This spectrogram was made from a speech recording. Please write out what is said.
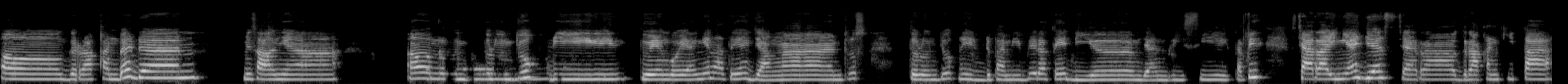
uh, gerakan badan, misalnya uh, telunjuk di goyang-goyangin artinya jangan, terus telunjuk di depan bibir artinya diem, jangan berisik. Tapi secara ini aja, secara gerakan kita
